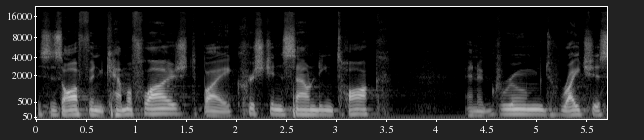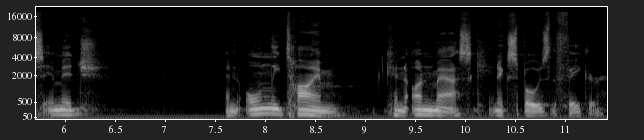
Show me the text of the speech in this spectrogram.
this is often camouflaged by Christian sounding talk and a groomed righteous image, and only time can unmask and expose the faker.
